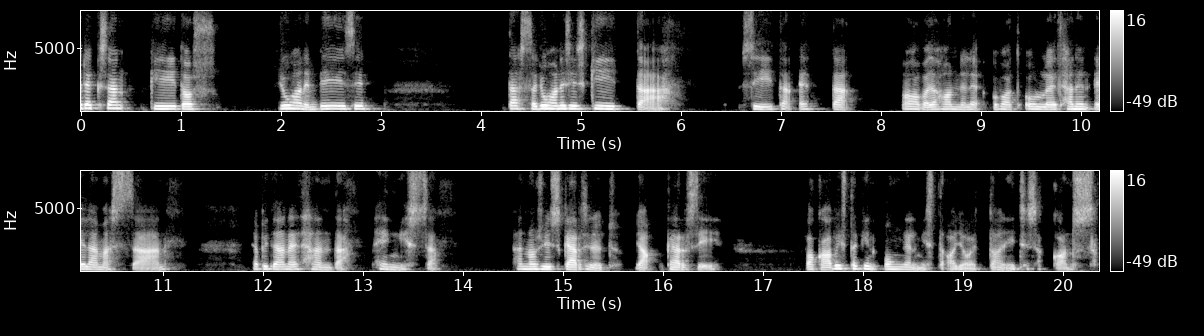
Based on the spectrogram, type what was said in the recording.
9. kiitos. Juhanin biisi. Tässä Juhani siis kiittää siitä, että Aava ja Hannele ovat olleet hänen elämässään ja pitäneet häntä hengissä. Hän on siis kärsinyt ja kärsii vakavistakin ongelmista ajoittain itsensä kanssa.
